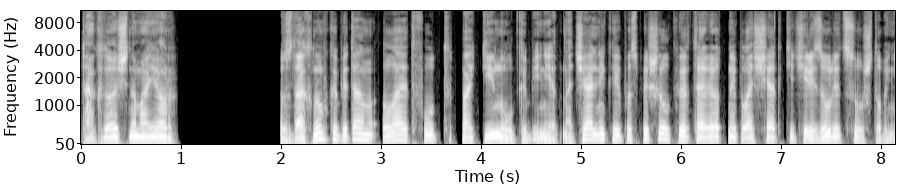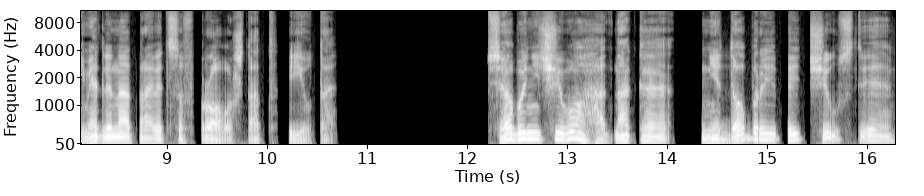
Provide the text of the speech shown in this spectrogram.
«Так точно, майор», Вздохнув, капитан Лайтфуд покинул кабинет начальника и поспешил к вертолетной площадке через улицу, чтобы немедленно отправиться в Прово, штат Юта. Все бы ничего, однако недобрые предчувствия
